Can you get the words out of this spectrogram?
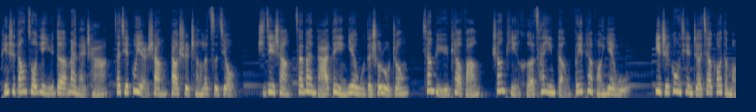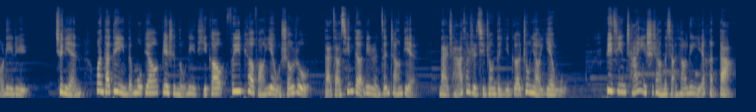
平时当做业余的卖奶茶，在节骨眼上倒是成了自救。实际上，在万达电影业务的收入中，相比于票房、商品和餐饮等非票房业务，一直贡献着较高的毛利率。去年，万达电影的目标便是努力提高非票房业务收入，打造新的利润增长点。奶茶就是其中的一个重要业务。毕竟，茶饮市场的想象力也很大。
